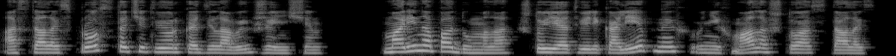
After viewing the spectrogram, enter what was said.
Осталась просто четверка деловых женщин. Марина подумала, что и от великолепных в них мало что осталось.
